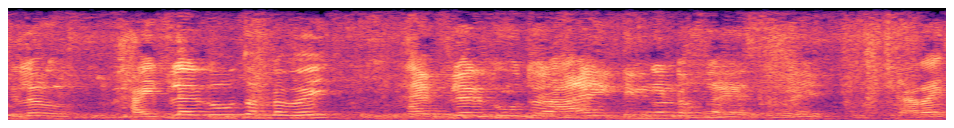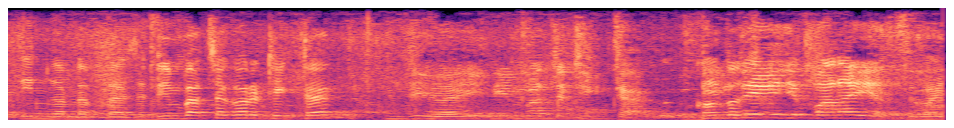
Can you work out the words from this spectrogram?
এগুলো হাই ফ্লাইয়ের কবুতর না ভাই? হাই ফ্লায়ার কবুতর আড়াই তিন ঘণ্টা ফ্লাই আছে ভাই। আড়াই তিন ঘণ্টা ফ্লাই আছে। ডিম বাচ্চা করে ঠিকঠাক? জি ভাই ডিম বাচ্চা ঠিকঠাক। কত কত এই যে পাড়াই আছে ভাই।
